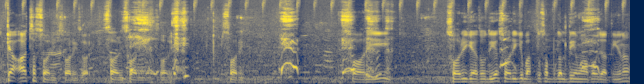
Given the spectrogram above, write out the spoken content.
क्या? अच्छा sorry sorry sorry sorry sorry sorry sorry sorry sorry कह तो दिया सॉरी की बात तो सब गलतियाँ माफ़ हो जाती है ना।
